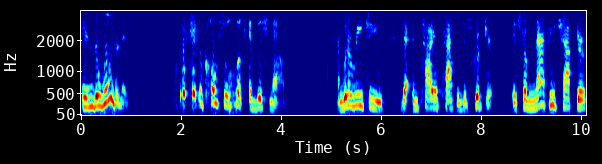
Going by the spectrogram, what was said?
in the wilderness. Let's take a closer look at this now. I'm going to read to you the entire passage of Scripture. It's from Matthew chapter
